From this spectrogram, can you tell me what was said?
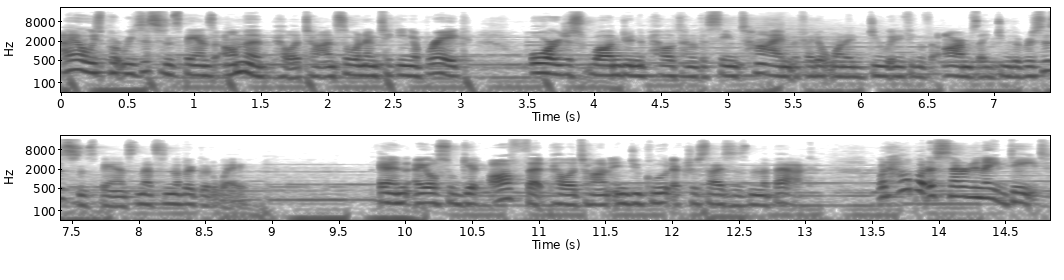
I always put resistance bands on the Peloton, so when I'm taking a break or just while I'm doing the Peloton at the same time, if I don't want to do anything with the arms, I do the resistance bands, and that's another good way. And I also get off that Peloton and do glute exercises in the back. But how about a Saturday night date?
